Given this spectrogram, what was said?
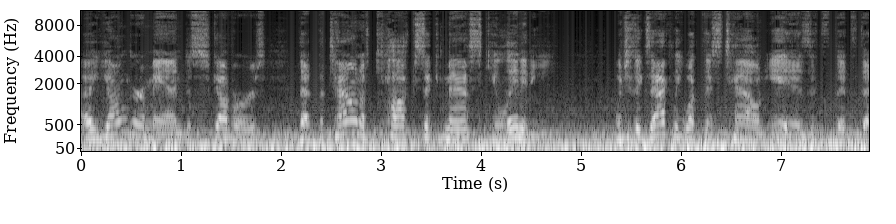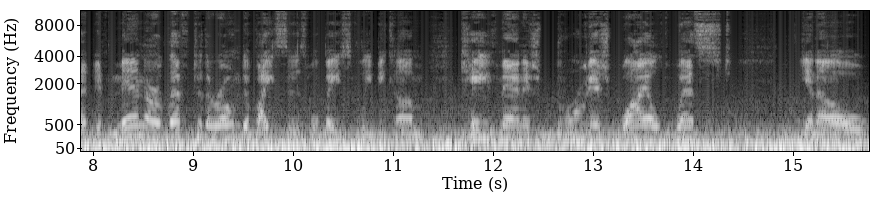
A younger man discovers that the town of toxic masculinity, which is exactly what this town is, it's, it's that if men are left to their own devices, will basically become cavemanish, brutish, wild west, you know,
